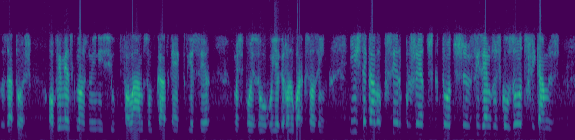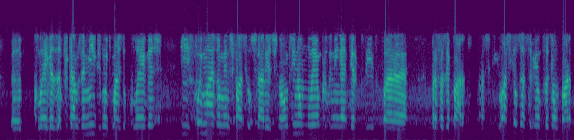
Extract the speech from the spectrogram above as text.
dos atores Obviamente que nós no início falámos um bocado quem é que podia ser, mas depois o Rui agarrou no barco sozinho. E isto acaba por ser projetos que todos fizemos uns com os outros, ficámos uh, colegas, ficámos amigos muito mais do que colegas e foi mais ou menos fácil chegar a estes nomes e não me lembro de ninguém ter pedido para, para fazer parte. Acho que, eu acho que eles já sabiam que faziam parte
